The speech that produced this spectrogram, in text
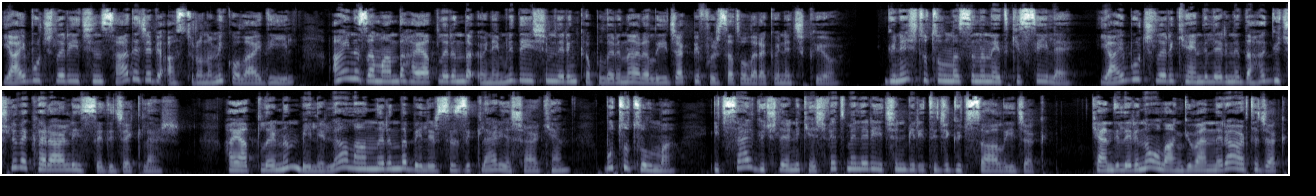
yay burçları için sadece bir astronomik olay değil, aynı zamanda hayatlarında önemli değişimlerin kapılarını aralayacak bir fırsat olarak öne çıkıyor. Güneş tutulmasının etkisiyle yay burçları kendilerini daha güçlü ve kararlı hissedecekler. Hayatlarının belirli alanlarında belirsizlikler yaşarken bu tutulma içsel güçlerini keşfetmeleri için bir itici güç sağlayacak. Kendilerine olan güvenleri artacak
